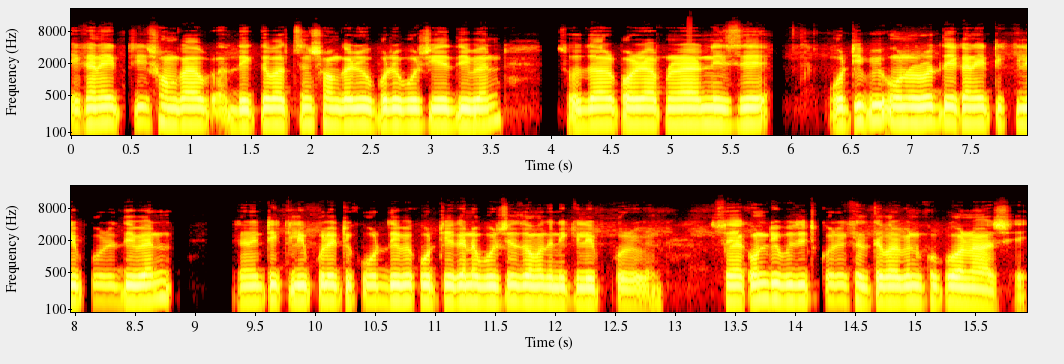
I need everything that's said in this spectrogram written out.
এখানে একটি সংখ্যা দেখতে পাচ্ছেন, সংখ্যাটির উপরে বসিয়ে দিবেন। সো দেওয়ার পরে আপনারা নিচে ওটিপি অনুরোধ এখানে একটি ক্লিক করে দিবেন। এখানে একটি ক্লিক করলে একটি কোড দেবে কোডটি এখানে বসিয়ে জমা দিনে ক্লিক করবেন। সো অ্যাকাউন্ট ডিপোজিট করে খেলতে পারবেন খুব অনায়াসেই।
